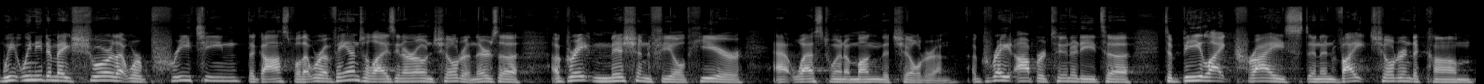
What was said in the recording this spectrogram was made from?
we, we need to make sure that we're preaching the gospel, that we're evangelizing our own children. There's a, a great mission field here at Westwind among the children, a great opportunity to, to be like Christ and invite children to come,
